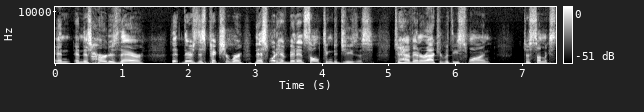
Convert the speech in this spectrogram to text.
and, and this herd is there. That there's this picture where this would have been insulting to Jesus to have interacted with these swine to some extent.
